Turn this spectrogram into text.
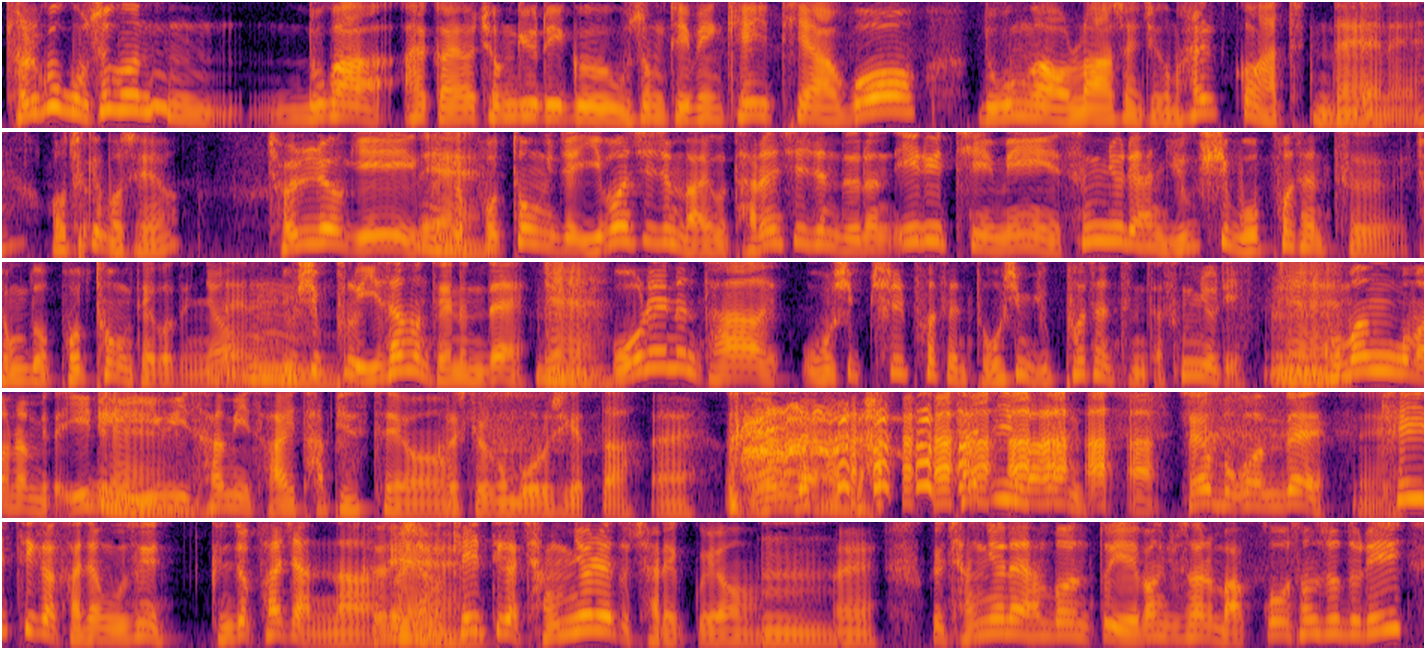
결국 우승은 누가 할까요? 정규리그 우승팀인 KT하고 누군가 올라와서 지금 할 것 같은데 네네. 어떻게 보세요? 전력이 네. 그러니까 보통 이제 이번 시즌 말고 다른 시즌들은 1위 팀이 승률이 한 65% 정도 보통 되거든요. 네네. 60% 이상은 되는데 예. 올해는 다 57%, 56%입니다. 승률이. 예. 고만고만합니다. 1위, 예. 2위, 3위, 4위 다 비슷해요. 그래서 결국 모르시겠다. 네. 하지만 제가 보건데 네. KT가 가장 우승에 근접하지 않나. 그렇죠. 왜냐하면 네. KT가 작년에도 잘했고요. 음. 네. 그리고 작년에 한번 또 예방 주사를 맞고 선수들이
